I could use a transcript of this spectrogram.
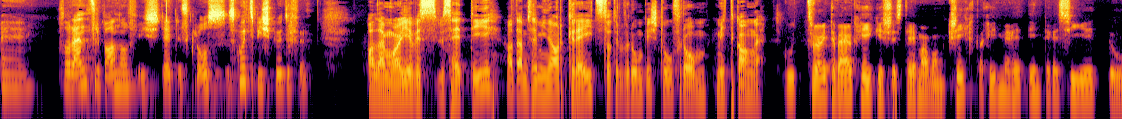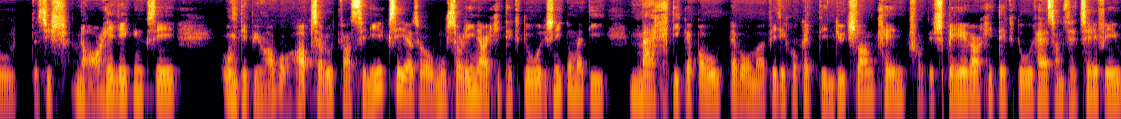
äh, Florenzer Bahnhof ist dort ein, grosses, ein gutes Beispiel dafür. Alain Moye, was, was hat dich an diesem Seminar gereizt oder warum bist du auf Rom mitgegangen? Gut, Zweiter Weltkrieg ist ein Thema, das mich geschichtlich immer hat interessiert und das ist naheliegend gewesen. Und ich bin auch absolut fasziniert gewesen. Also Mussolini-Architektur ist nicht nur die mächtigen Bauten, die man vielleicht auch in Deutschland kennt, von der Speer-Architektur her, sondern es hat sehr viele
